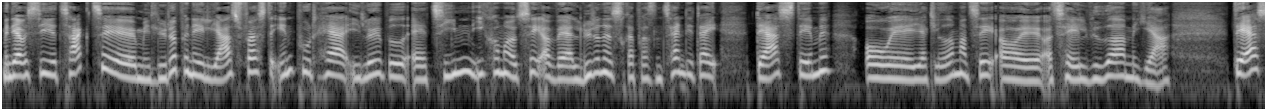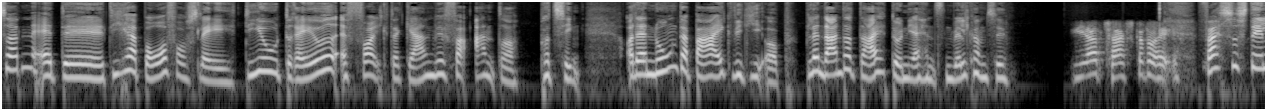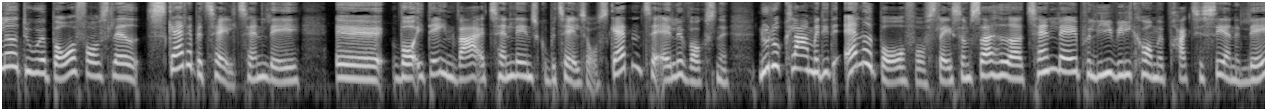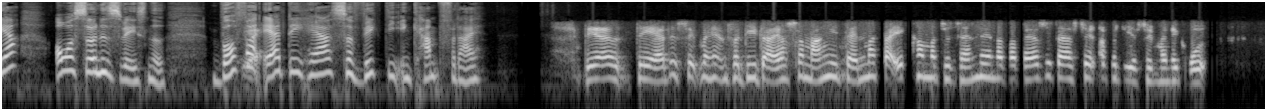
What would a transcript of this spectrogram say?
Men jeg vil sige tak til øh, mit lytterpanel. Jeres første input her i løbet af timen. I kommer jo til at være lytternes repræsentant i dag, deres stemme, og øh, jeg glæder mig til at, øh, at tale videre med jer. Det er sådan, at øh, de her borgerforslag, de er jo drevet af folk, der gerne vil forandre på ting. Og der er nogen, der bare ikke vil give op. Blandt andre dig, Dunja Hansen. Velkommen til. Ja, tak skal du have. Først så stillede du øh, borgerforslaget skattebetalt tandlæge, øh, hvor ideen var, at tandlægen skulle betales over skatten til alle voksne. Nu er du klar med dit andet borgerforslag, som så hedder tandlæge på lige vilkår med praktiserende læger over sundhedsvæsenet. Hvorfor ja. er det her så vigtig en kamp for dig? Det er, det er det simpelthen, fordi der er så mange i Danmark, der ikke kommer til tandlægen og får passet deres tænder, fordi de har simpelthen ikke råd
